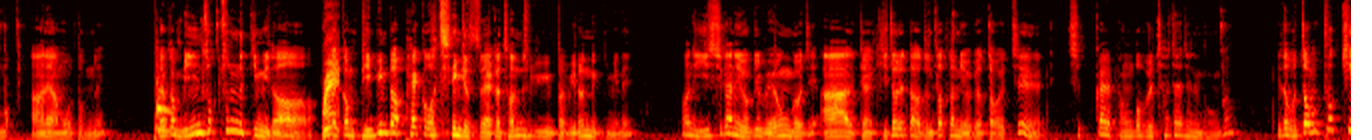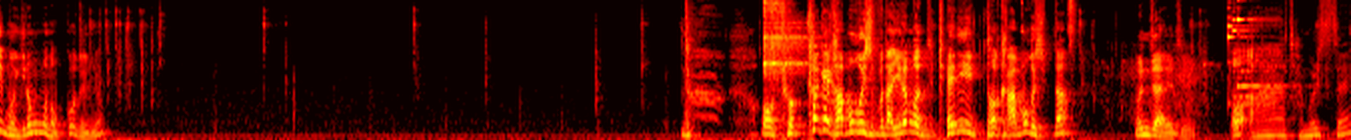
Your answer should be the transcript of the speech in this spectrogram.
뭐 안에 아무것도 없네? 약간 민속촌 느낌이다. 약간 비빔밥 할것 같이 생겼어. 약간 전주 비빔밥 이런 느낌이네. 아니 이 시간에 여길 왜 온 거지? 아 그냥 기절했다가 눈 떴더니 여기였다고 했지? 집 갈 방법을 찾아야 되는 건가? 일단 뭐 점프키 뭐 이런 건 없거든요? 어 격하게 가보고 싶다. 나 이런 거 괜히 더 가보고 싶다? 뭔지 알지? 어 아 자물쇠?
